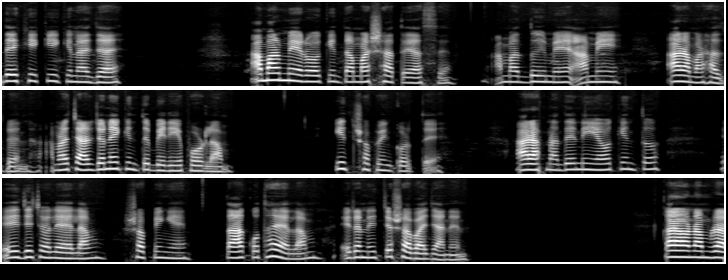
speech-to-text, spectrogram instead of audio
দেখি কি কেনা যায়। আমার মেয়েরও কিন্তু আমার সাথে আছে। আমার দুই মেয়ে, আমি আর আমার হাজব্যান্ড আমরা চারজনেই কিন্তু বেরিয়ে পড়লাম ঈদ শপিং করতে। আর আপনাদের নিয়েও কিন্তু এই যে চলে এলাম শপিংয়ে তা কোথায় এলাম? এটা নিশ্চয় সবাই জানেন। কারণ আমরা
